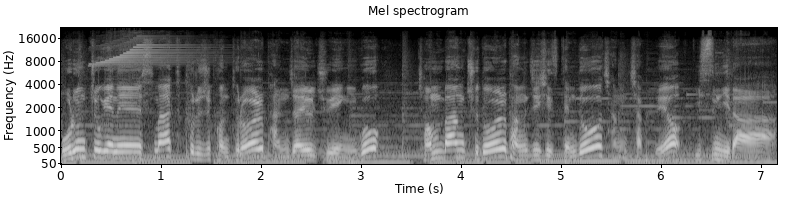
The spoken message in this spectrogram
오른쪽에는 스마트 크루즈 컨트롤 반자율 주행이고 전방 추돌 방지 시스템도 장착되어 있습니다.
